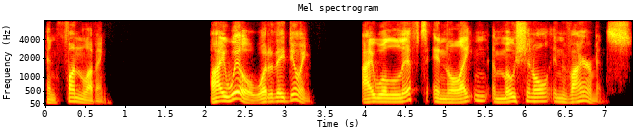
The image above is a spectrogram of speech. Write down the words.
and fun loving. I will, what are they doing? I will lift enlighten emotional environments.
